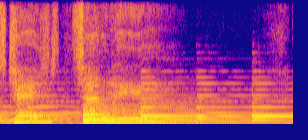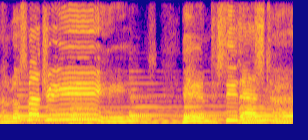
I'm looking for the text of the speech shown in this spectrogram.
has changed suddenly. I lost my dreams in this disaster.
